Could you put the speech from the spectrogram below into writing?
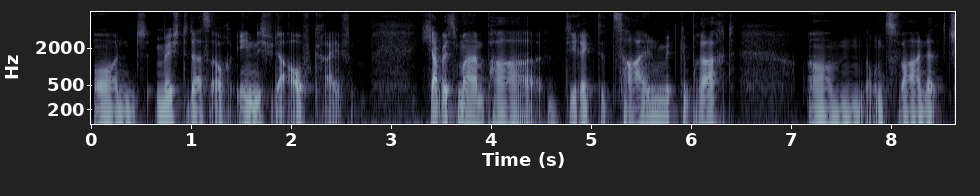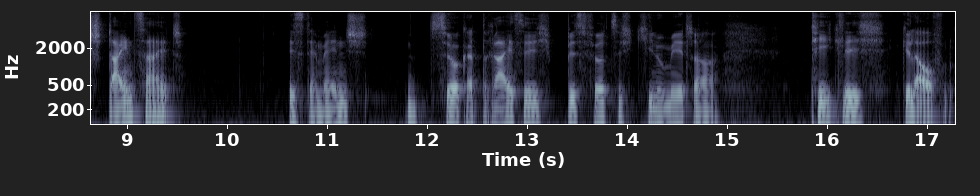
und möchte das auch ähnlich wieder aufgreifen. Ich habe jetzt mal ein paar direkte Zahlen mitgebracht. Ähm, und zwar in der Steinzeit ist der Mensch circa 30 bis 40 Kilometer täglich gelaufen.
